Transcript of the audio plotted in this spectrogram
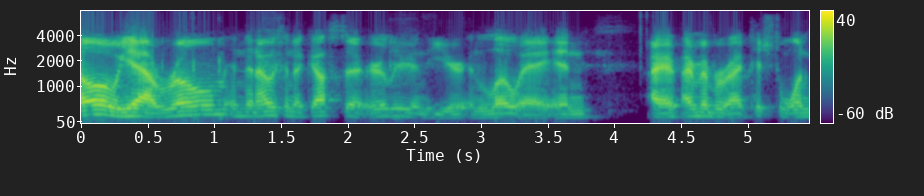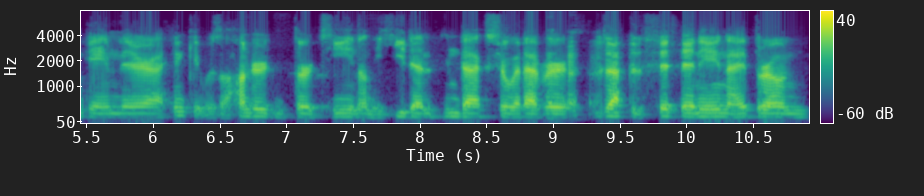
Oh yeah, Rome, and then I was in Augusta earlier in the year in low A, and I, I remember I pitched one game there. I think it was 113 on the heat index or whatever. it was after the fifth inning. I had thrown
